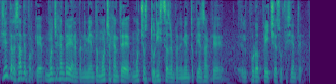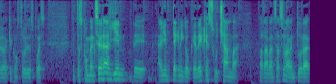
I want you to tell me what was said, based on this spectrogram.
Es interesante porque mucha gente en emprendimiento, mucha gente, muchos turistas de emprendimiento piensan que el puro pitch es suficiente, pero hay que construir después. Entonces, convencer a alguien de alguien técnico que deje su chamba para avanzarse una aventura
